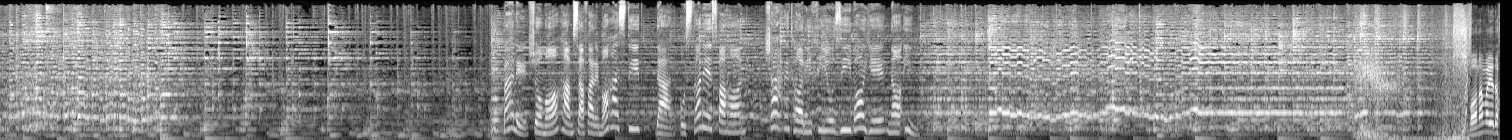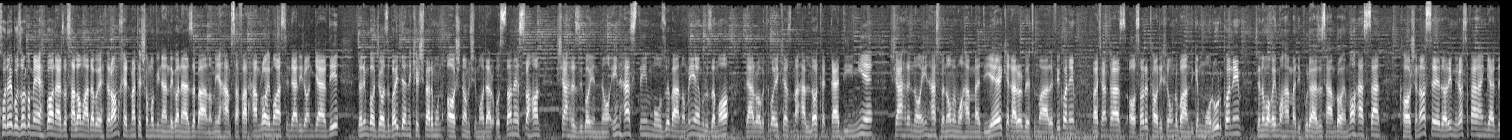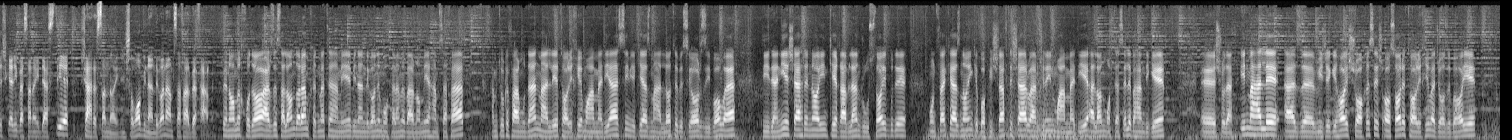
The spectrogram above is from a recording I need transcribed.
بله شما همسفر ما هستید در استان اصفهان شهر تاریخی و زیبای نائین با نام و یاد خدای بزرگ و مهربان. عرض سلام و ادب و احترام. خدمت شما بینندگان عرض برنامه همسفر همراه ما هستیم در ایران گردی داریم با جاذبه دن کشورمون آشنا میشیم. ما در استان اصفهان شهر زیبای نائین هستیم. موضوع برنامه امروز ما در رابطه با یکی از محلات قدیمی شهر نائین هست به نام محمدیه که قرار بهتون معرفی کنیم و چند تا از آثار تاریخی اون رو با هم دیگه مرور کنیم. جناب آقای محمدی پور عزیز همراه ما هستند کارشناس اداره میراث فرهنگ گردشگری و صنایع دستی شهرستان ناینین شما بینندگان هم سفر بفرمایید. به نام خدا عرض سلام دارم خدمت همه بینندگان محترم برنامه همسفر. همینطور که فرمودن محله تاریخی محمدیه هستیم یکی از محلات بسیار زیبا و دیدنی شهر ناین که قبلا روستایی بوده. منفک از ناین که با پیشرفت شهر و همچنین محمدیه الان متصل به همدیگه. شدن. این محله از ویژگی های شاخصش آثار تاریخی و جاذبه های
